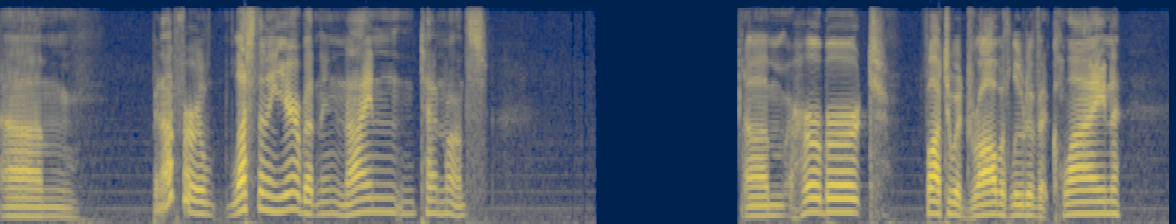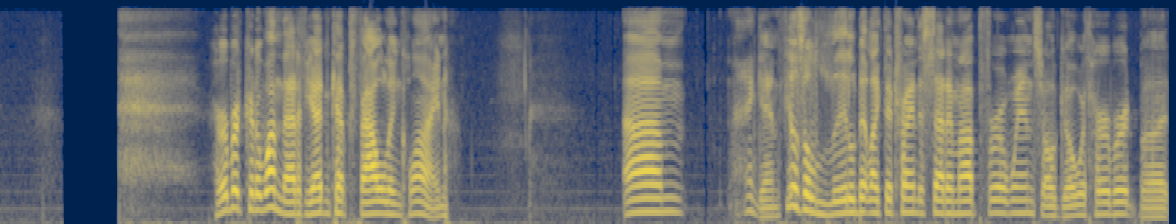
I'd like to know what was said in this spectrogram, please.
Um, been out for less than a year, but nine, ten months. Um, Herbert fought to a draw with Ludovit Klein. Herbert could have won that if he hadn't kept fouling Klein. Um, again, feels a little bit like they're trying to set him up for a win, so I'll go with Herbert, but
